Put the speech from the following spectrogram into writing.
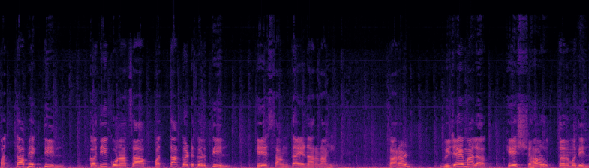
पत्ता फेकतील कधी कोणाचा पत्ता कट करतील हे सांगता येणार नाही. कारण विजय मालक हे शहर उत्तरमधील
